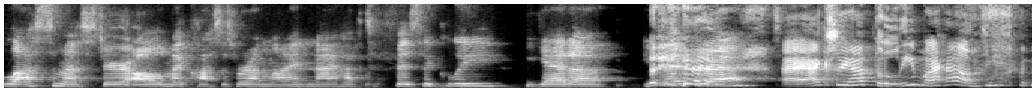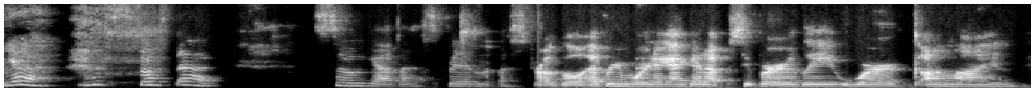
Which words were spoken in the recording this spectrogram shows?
last semester all of my classes were online, and I have to physically get up, get dressed. I actually have to leave my house. yeah, it's so sad. So yeah, that's been a struggle. Every morning I get up super early, work online,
